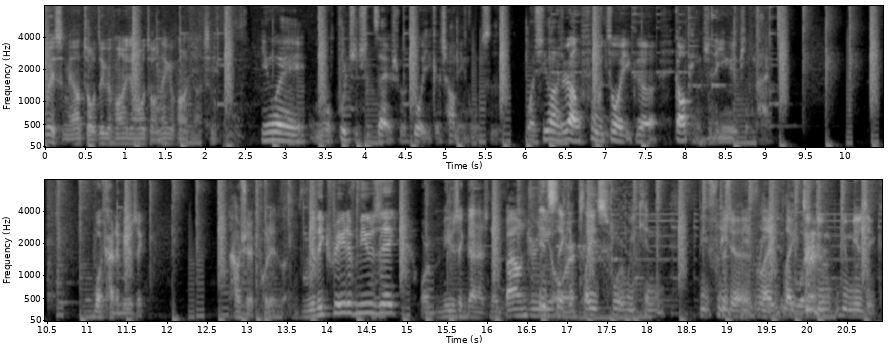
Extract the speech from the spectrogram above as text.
为什么要走这个方向或走那个方向？是因为我不只是在说做一个唱片公司，我希望让富做一个高品质的音乐品牌。what kind of music? How should I put it? Like really creative music or music that has no boundaries. It's like a place where we can be free Just to be free like to like do to do do music.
